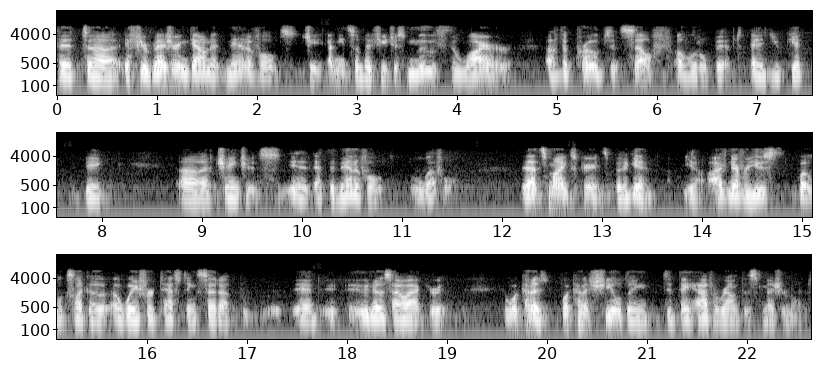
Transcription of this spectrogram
that uh, if you're measuring down at nanovolts, gee, I mean, sometimes you just move the wire of the probes itself a little bit and you get big uh, changes at the nanovolt level. That's my experience. But again, you know, I've never used what looks like a, a wafer testing setup, and who knows how accurate. What kind of what kind of shielding did they have around this measurement?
